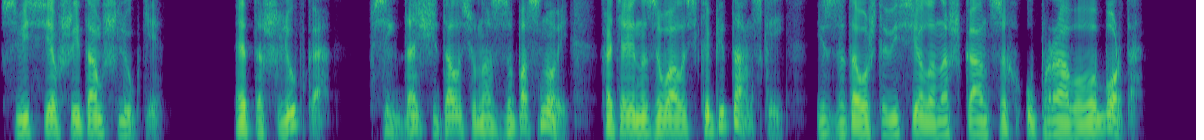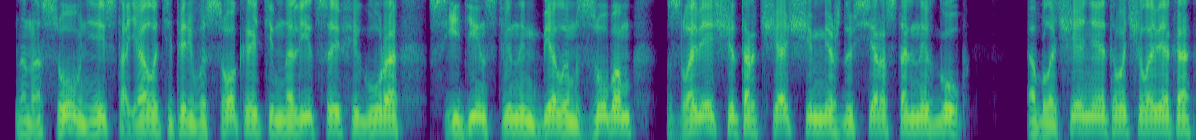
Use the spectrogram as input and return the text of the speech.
с висевшей там шлюпки. Эта шлюпка всегда считалась у нас запасной, хотя и называлась капитанской, из-за того, что висела на шканцах у правого борта. На носу в ней стояла теперь высокая темнолицая фигура с единственным белым зубом, зловеще торчащим между серо-стальных губ. Облачение этого человека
